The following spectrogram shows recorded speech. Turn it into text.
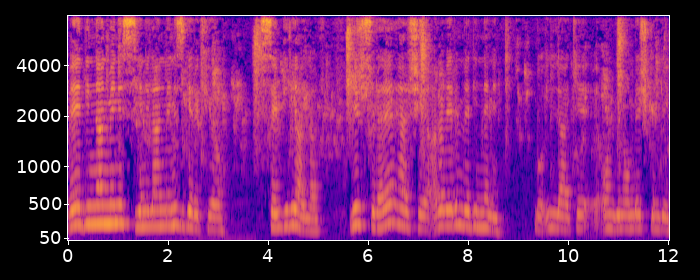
Ve dinlenmeniz, yenilenmeniz gerekiyor. Sevgili yaylar, bir süre her şeye ara verin ve dinlenin. Bu illaki 10 gün, 15 gün değil.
